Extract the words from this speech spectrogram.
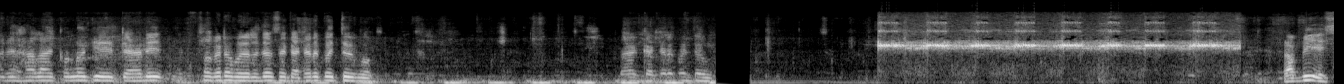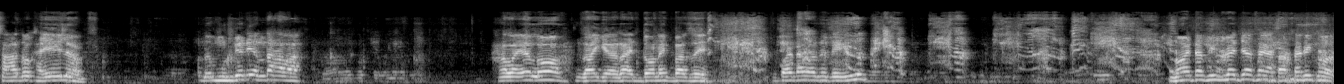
আরে হালা কোনো কি ট্যাডি সকালে বলে যাচ্ছে কাকারে কইতে হইব। না কাকারে কইতে হইব। রাব্বি চা তো খাই এলাম মুরগি দিয়ে আনতে হালা হালা এলো জায়গা রাত অনেক বাজে কয়টা বাজে দেখি নয়টা বিশ বাজে আছে তাড়াতাড়ি কর.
